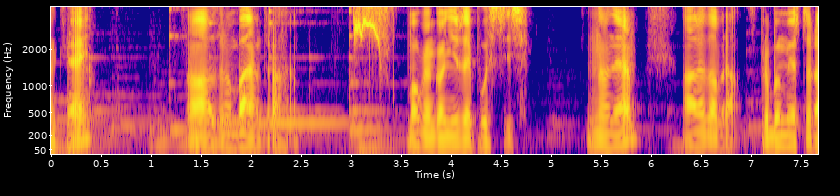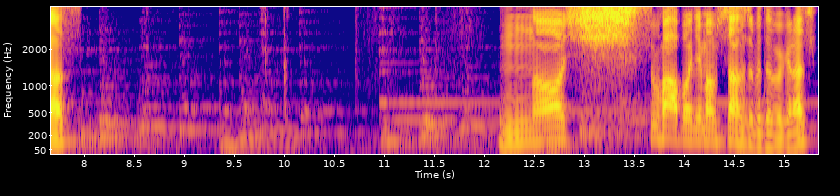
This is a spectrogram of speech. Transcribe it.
Okej. O, zrąbałem trochę. Mogłem go niżej puścić. No nie? Ale dobra, spróbujmy jeszcze raz. No, słabo, nie mam szans, żeby to wygrać.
